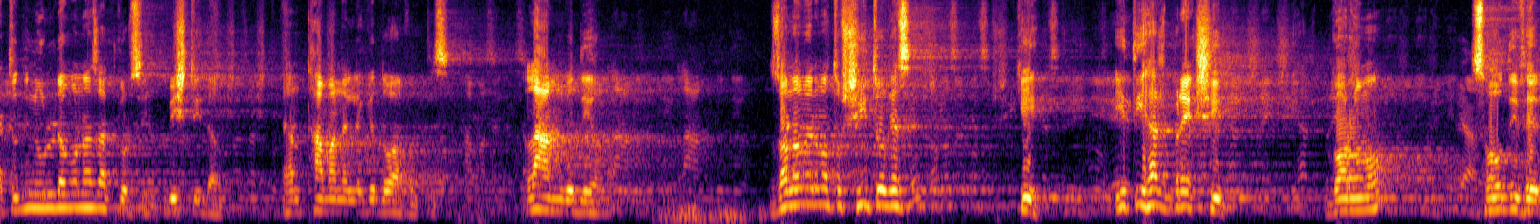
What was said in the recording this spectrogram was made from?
এতদিন উল্টো মোনাজাত করছি, বৃষ্টি দাও, এখন থামানের লেগে দোয়া করতেছি। লামগো দিও না। জনমের মতো শীতও গেছে। কি? ইতিহাস ব্রেক শীত। গরমও। সৌদি ফের।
